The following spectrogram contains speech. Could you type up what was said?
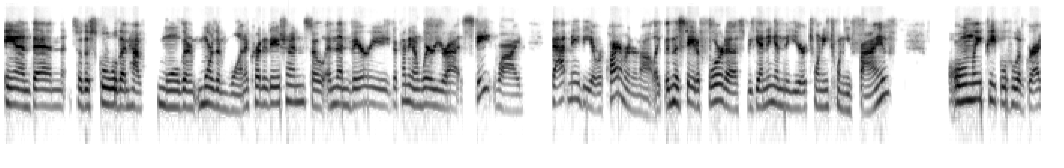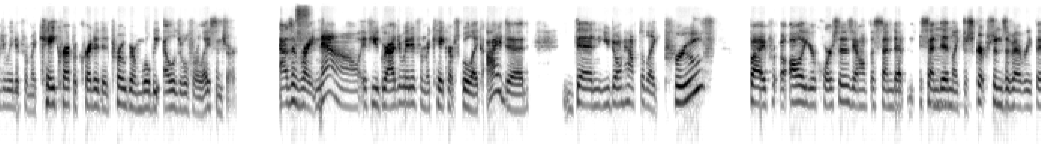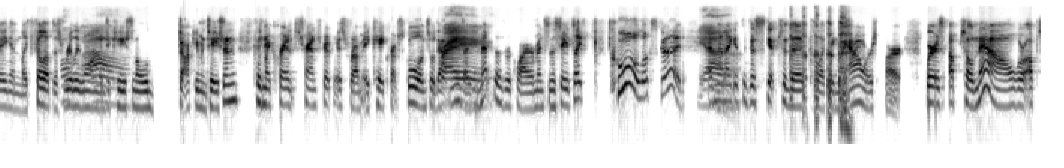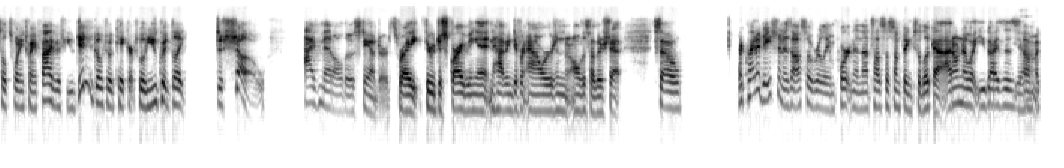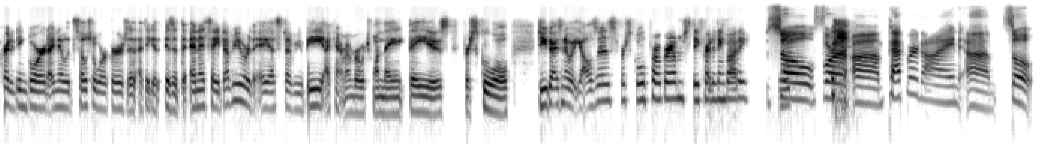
and then so the school will then have more than more than one accreditation so and then vary depending on where you're at statewide that may be a requirement or not like in the state of florida beginning in the year 2025 only people who have graduated from a CACREP accredited program will be eligible for licensure. As of right now, if you graduated from a CACREP school like I did, then you don't have to like prove by pr- all of your courses. You don't have to send up send in mm. like descriptions of everything and like fill out this Oh, really long wow. educational documentation because my transcript is from a CACREP school, and so that means I've met those requirements. And the state's like, cool, looks good Yeah. and then I get to just skip to the collecting my hours part. Whereas up till now, or up till 2025, if you didn't go to a CACREP school, you could like to show I've met all those standards, right? Through describing it and having different hours and all this other shit. So accreditation is also really important and that's also something to look at. I don't know what you guys' Yeah. um, accrediting board. I know with social workers, I think it, is it the NASW or the ASWB? I can't remember which one they they use for school. Do you guys know what y'all's is for school programs, the accrediting body? So for um Pepperdine, um, so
